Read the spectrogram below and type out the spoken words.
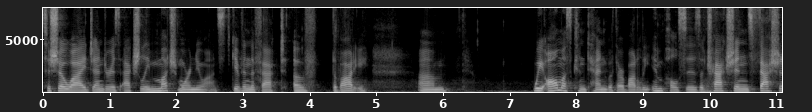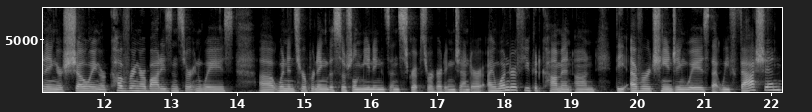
to show why gender is actually much more nuanced, given the fact of the body. Um, we all must contend with our bodily impulses, attractions, fashioning or showing or covering our bodies in certain ways uh, when interpreting the social meanings and scripts regarding gender. I wonder if you could comment on the ever changing ways that we fashion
